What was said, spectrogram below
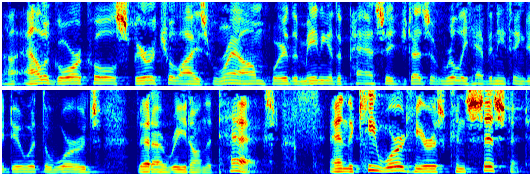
uh, allegorical, spiritualized realm where the meaning of the passage doesn't really have anything to do with the words that I read on the text. And the key word here is consistent.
